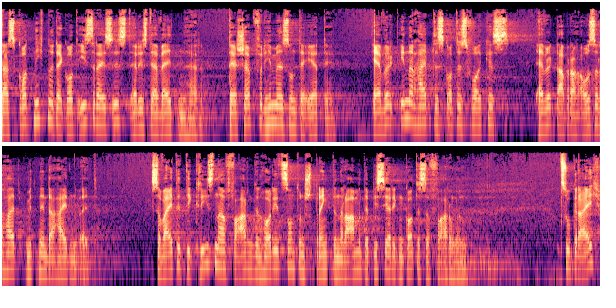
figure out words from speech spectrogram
dass Gott nicht nur der Gott Israels ist, er ist der Weltenherr, der Schöpfer Himmels und der Erde. Er wirkt innerhalb des Gottesvolkes, er wirkt aber auch außerhalb, mitten in der Heidenwelt. So weitet die Krisenerfahrung den Horizont und sprengt den Rahmen der bisherigen Gotteserfahrungen. Zugleich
